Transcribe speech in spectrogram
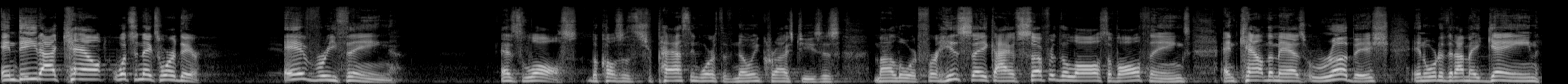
Indeed, I count, what's the next word there? Everything as loss because of the surpassing worth of knowing Christ Jesus, my Lord. For his sake, I have suffered the loss of all things and count them as rubbish in order that I may gain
